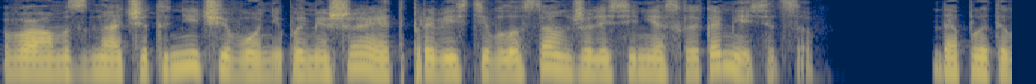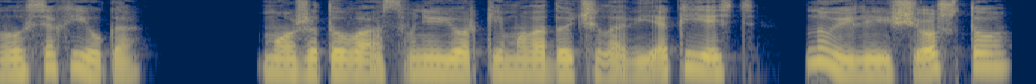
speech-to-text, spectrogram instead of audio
«Вам, значит, ничего не помешает провести в Лос-Анджелесе несколько месяцев?» — допытывался Хьюго. «Может, у вас в Нью-Йорке молодой человек есть? Ну или еще что?»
